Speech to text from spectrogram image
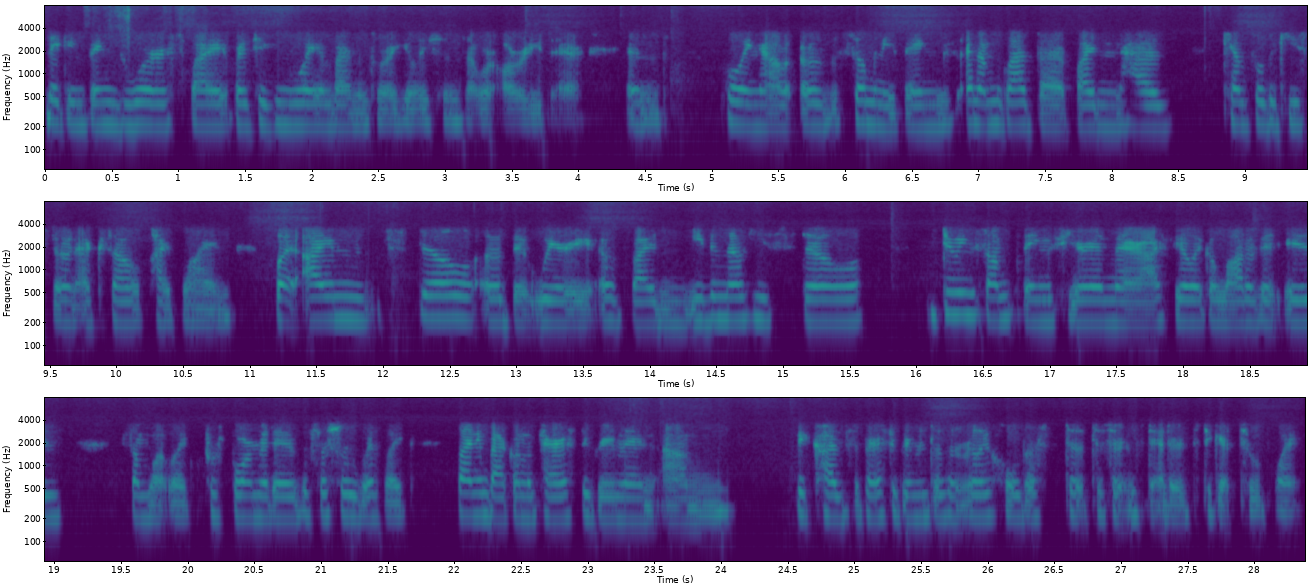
making things worse by, by taking away environmental regulations that were already there and pulling out of so many things. And I'm glad that Biden has canceled the Keystone XL pipeline. But I'm still a bit weary of Biden, even though he's still doing some things here and there. I feel like a lot of it is somewhat like performative, especially with like signing back on the Paris Agreement. Um, because the Paris Agreement doesn't really hold us to, to certain standards to get to a point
